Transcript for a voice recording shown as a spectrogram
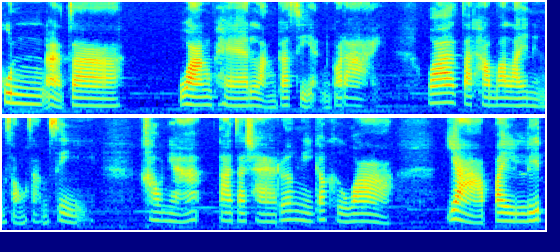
คุณอาจจะวางแผนหลังเกษียณก็ได้ ว่าจะทำอะไรหนึ่งสองสามสี่คราวนี้ตาจะแชร์เรื่องนี้ก็คือว่า อย่าไปลิด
